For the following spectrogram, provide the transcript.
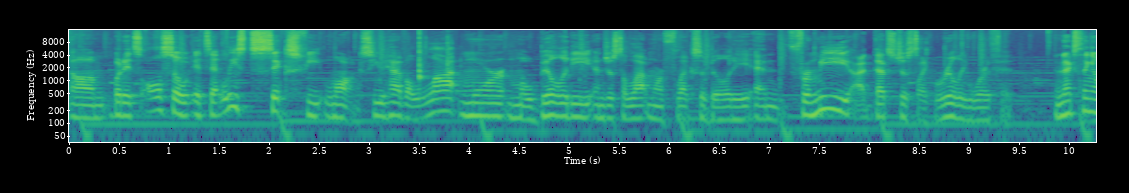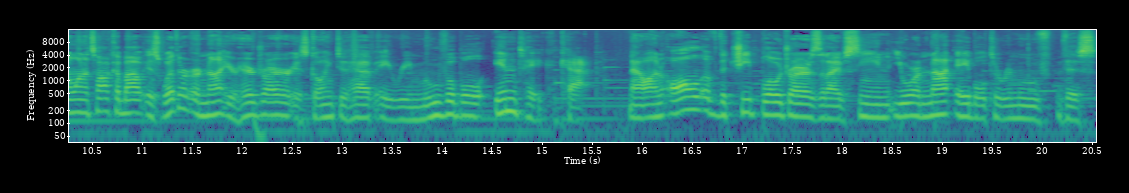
um, but it's also it's at least six feet long. So you have a lot more mobility and just a lot more flexibility. And for me that's just like really worth it. The next thing I want to talk about is whether or not your hairdryer is going to have a removable intake cap. Now on all of the cheap blow dryers that I've seen, you are not able to remove this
